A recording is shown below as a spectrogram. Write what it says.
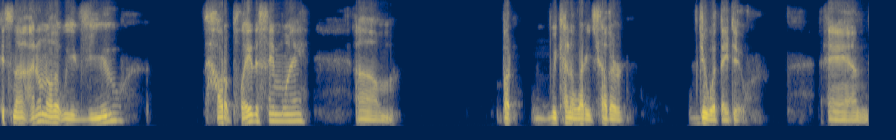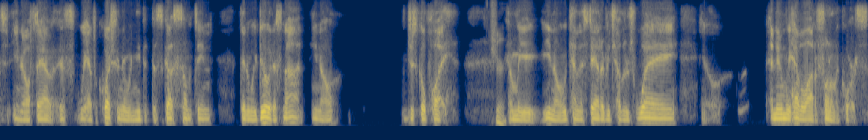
it's not. I don't know that we view how to play the same way, um, we kind of let each other do what they do. And you know, if they have, if we have a question or we need to discuss something, then we do it. If not, you know, just go play. Sure. And we, you know, we kind of stay out of each other's way. You know, and then we have a lot of fun on the course.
